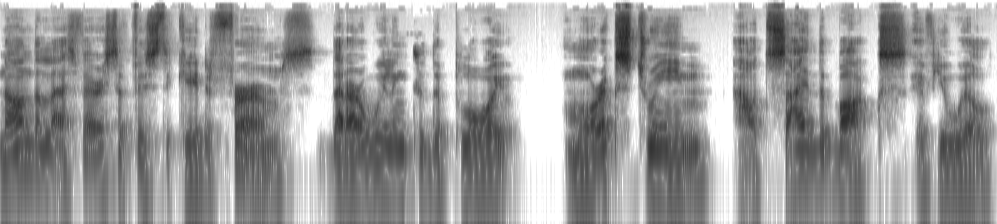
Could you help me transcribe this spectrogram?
nonetheless very sophisticated firms that are willing to deploy more extreme, outside the box, if you will,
